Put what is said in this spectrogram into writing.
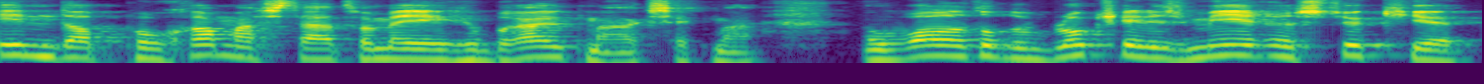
in dat programma staat waarmee je gebruik maakt, zeg maar. Een wallet op de blockchain is meer een stukje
